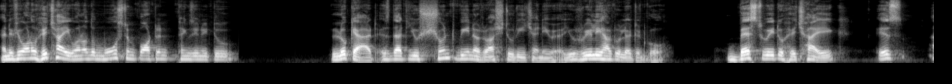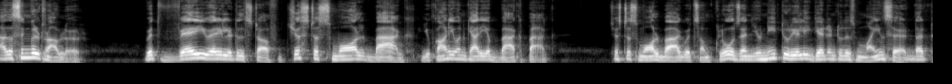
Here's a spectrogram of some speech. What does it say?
And if you want to hitchhike, one of the most important things you need to look at is that you shouldn't be in a rush to reach anywhere. You really have to let it go. Best way to hitchhike is as a single traveler with very, very little stuff, just a small bag. You can't even carry a backpack, just a small bag with some clothes. And you need to really get into this mindset that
